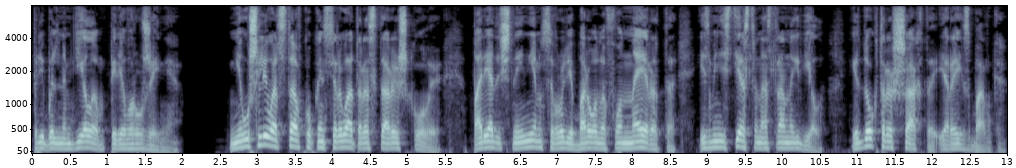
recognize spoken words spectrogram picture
прибыльным делом перевооружения. Не ушли в отставку консерваторы старой школы, порядочные немцы вроде барона фон Нейрота из Министерства иностранных дел и доктора Шахта и Рейхсбанка.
